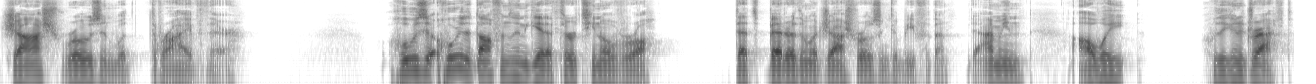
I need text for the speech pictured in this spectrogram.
Josh Rosen would thrive there. Who is it, who are the Dolphins going to get at 13 overall? That's better than what Josh Rosen could be for them. I mean, I'll wait. Who are they going to draft?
